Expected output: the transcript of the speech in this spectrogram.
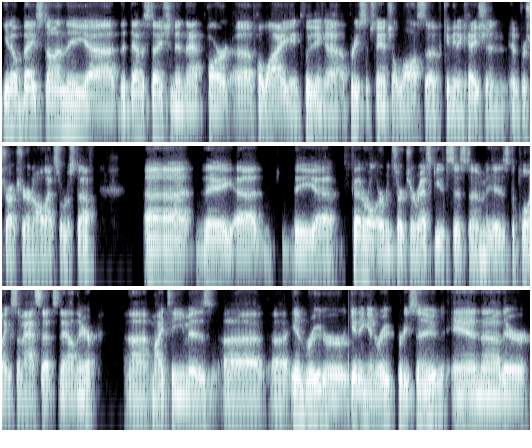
you know, based on the uh, the devastation in that part of Hawaii, including a, a, pretty substantial loss of communication infrastructure and all that sort of stuff, uh, uh, the uh, federal urban search and rescue system is deploying some assets down there uh, my team is uh, uh, en route or getting en route pretty soon, and uh, they're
